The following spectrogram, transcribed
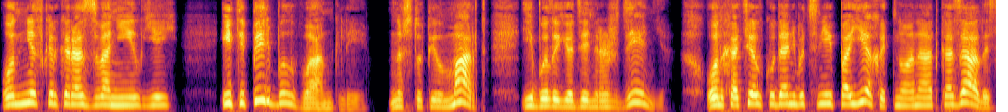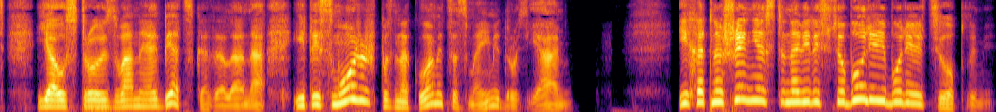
Он несколько раз звонил ей и теперь был в Англии. Наступил март, и был ее день рождения. Он хотел куда-нибудь с ней поехать, но она отказалась. «Я устрою званый обед», — сказала она, — «и ты сможешь познакомиться с моими друзьями». Их отношения становились все более и более теплыми.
